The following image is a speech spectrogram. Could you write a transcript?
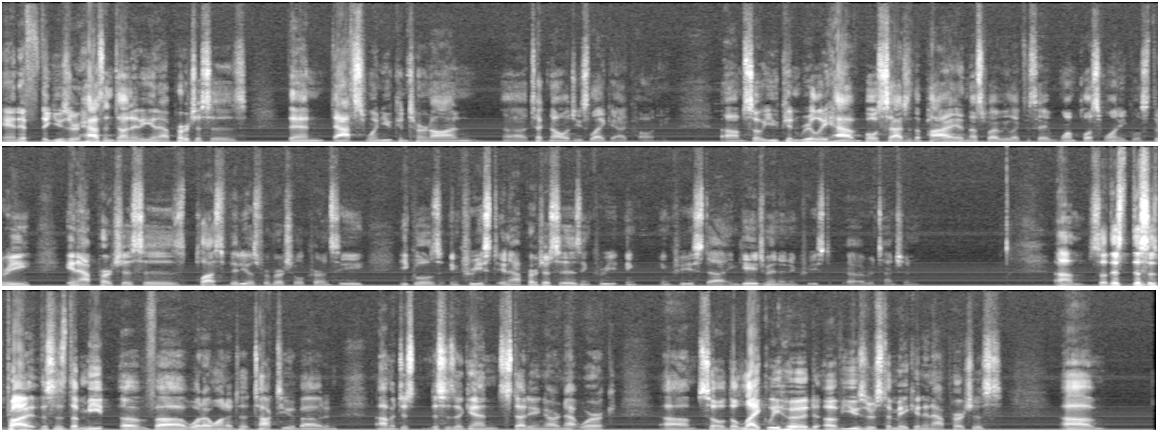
And if the user hasn't done any in-app purchases, then that's when you can turn on uh, technologies like AdColony. Um, so you can really have both sides of the pie, and that's why we like to say one plus one equals three. In-app purchases plus videos for virtual currency equals increased in-app purchases, incre in increased uh, engagement, and increased uh, retention. Um, so this this is probably this is the meat of uh, what I wanted to talk to you about, and um, just this is again studying our network. Um, so the likelihood of users to make an in-app purchase, um,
